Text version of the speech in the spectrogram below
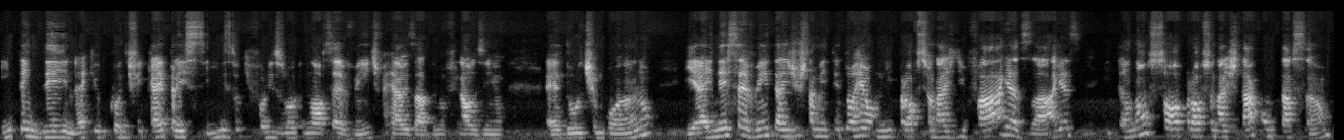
entender né, que o codificar é preciso, que foi o slogan do nosso evento, realizado no finalzinho é, do último ano. E aí, nesse evento, a gente justamente tentou reunir profissionais de várias áreas, então, não só profissionais da computação,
